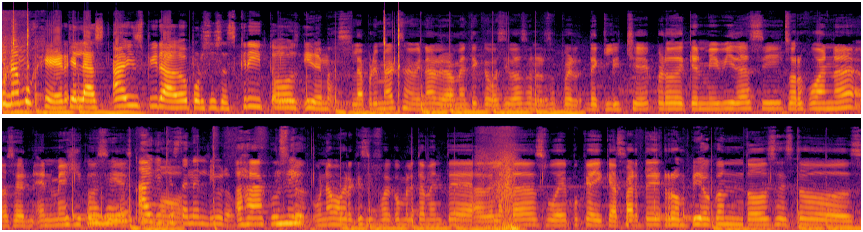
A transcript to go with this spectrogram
Una mujer que las ha inspirado por sus escritos y demás. La primera que se me vino a la mente y que pues iba a sonar súper de cliché, pero de que en mi vida sí, Sor Juana, o sea, en, en México sí es como... Alguien que está en el libro. Ajá, justo. Una mujer que sí fue completamente adelantada a su época y que aparte rompió con todos estos,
